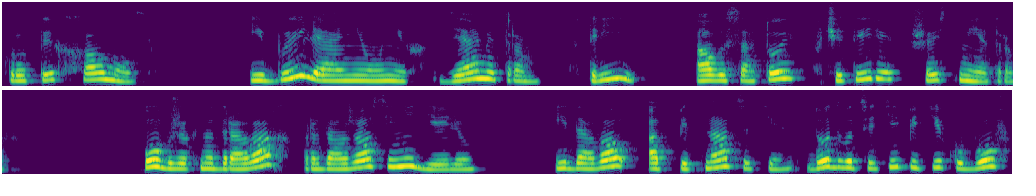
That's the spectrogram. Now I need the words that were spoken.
крутых холмов. И были они у них диаметром в 3, а высотой в 4-6 метров. Обжиг на дровах продолжался неделю и давал от 15 до 25 кубов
